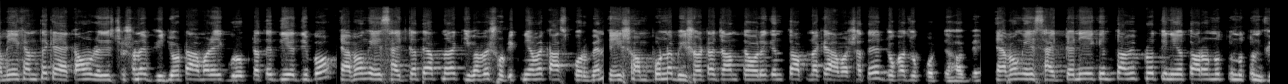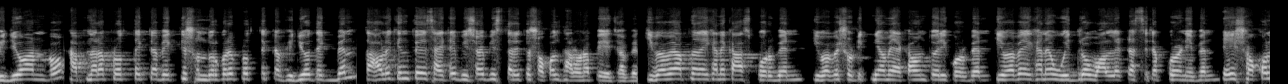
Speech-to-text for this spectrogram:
আমি এখান থেকে অ্যাকাউন্ট রেজিস্ট্রেশনের ভিডিওটা আমার এই গ্রুপটাতে দিয়ে দিব এবং এই সাইটটাতে আপনারা কীভাবে সঠিক নিয়মে কাজ করবেন, এই সম্পূর্ণ বিষয়টা জানতে হলে কিন্তু আপনাকে আমার সাথে যোগাযোগ করতে হবে। এবং এই সাইটটা নিয়ে কিন্তু আমি প্রতিনিয়ত আরও নতুন নতুন ভিডিও আনব। আপনারা প্রত্যেকটা ব্যক্তি সুন্দর করে প্রত্যেকটা ভিডিও দেখবেন, তাহলে কিন্তু এই সাইটে বিষয় বিস্তারিত সকল ধারণা পেয়ে যাবেন। কীভাবে আপনারা এখানে কাজ করবেন, কীভাবে সঠিক নিয়মে অ্যাকাউন্ট তৈরি করবেন, কীভাবে এখানে উইথড্র ওয়ালেটটা সেট করে নেবেন, এই সকল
